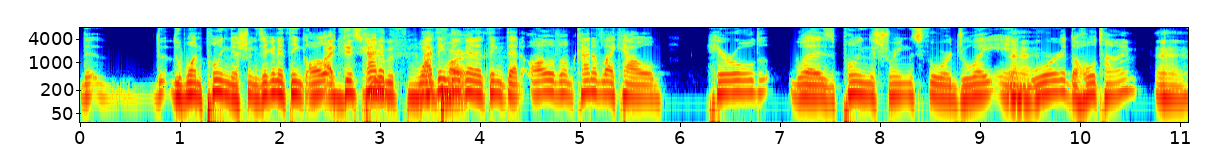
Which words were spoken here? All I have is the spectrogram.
the the, the one pulling their strings. They're going to think all I disagree kind of with one I think part. they're gonna think that all of them, kind of like how Harold was pulling the strings for Joy and Uh-huh. Ward the whole time Uh-huh.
